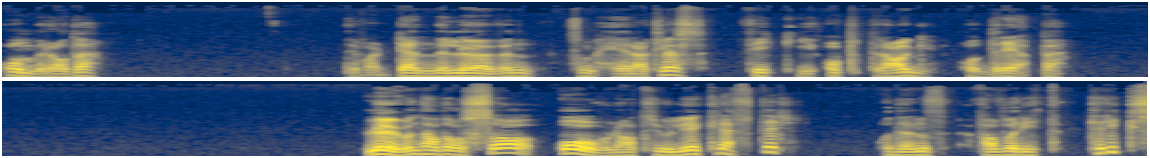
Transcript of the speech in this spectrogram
området. Det var denne løven som Herakles fikk i oppdrag å drepe. Løven hadde også overnaturlige krefter, og dens favorittriks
